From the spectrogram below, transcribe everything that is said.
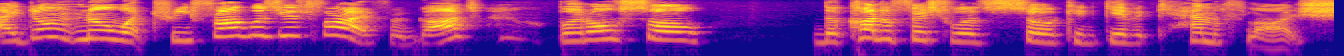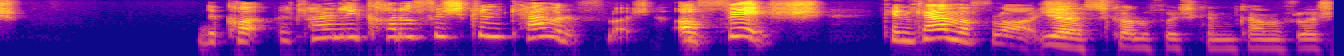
I don't know what tree frog was used for. I forgot. But also, the cuttlefish was so it could give it camouflage. The cut apparently cuttlefish can camouflage. A fish can camouflage. Yes, cuttlefish can camouflage.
